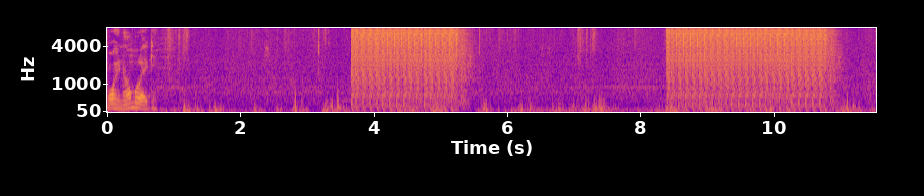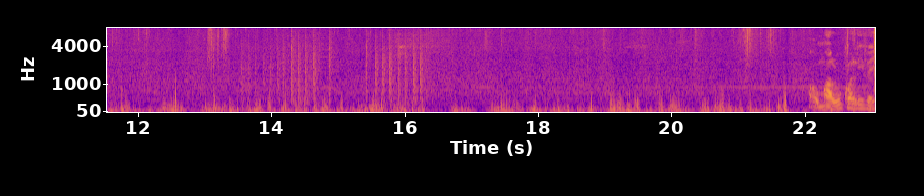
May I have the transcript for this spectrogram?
Morre não, moleque. Ó o maluco ali, velho.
